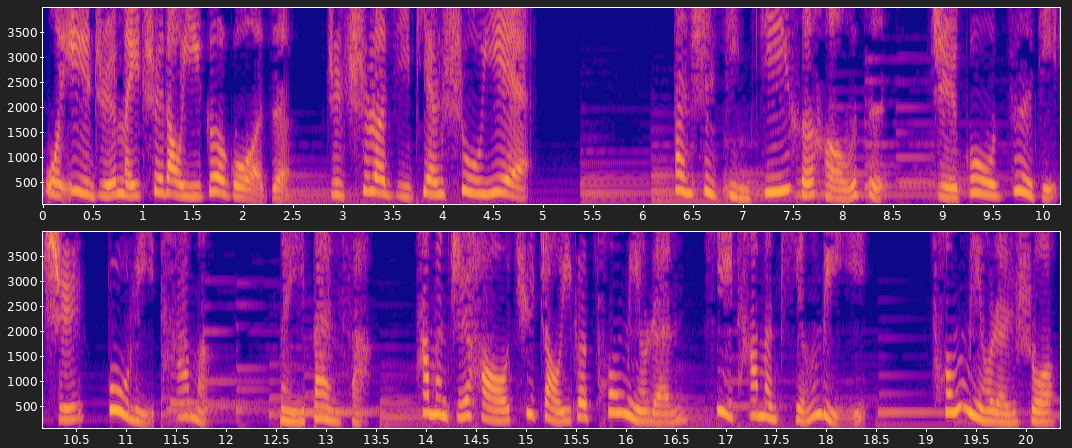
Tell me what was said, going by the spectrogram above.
我一直没吃到一个果子，只吃了几片树叶。但是锦鸡和猴子只顾自己吃，不理他们。没办法，他们只好去找一个聪明人替他们评理。聪明人说：“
